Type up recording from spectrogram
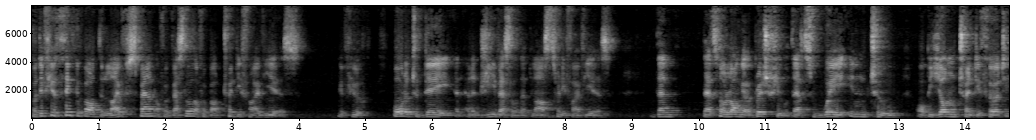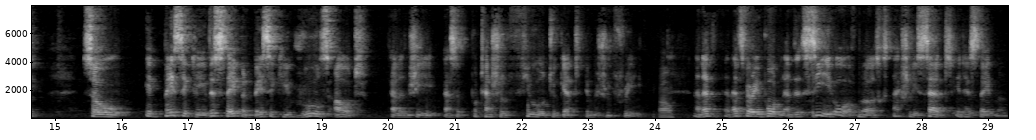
But if you think about the lifespan of a vessel of about 25 years, if you order today an LNG vessel that lasts 25 years, then that's no longer a bridge fuel. That's way into or beyond 2030. So it basically, this statement basically rules out LNG as a potential fuel to get emission free. Wow. And, that, and that's very important. And the CEO of Maersk actually said in his statement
